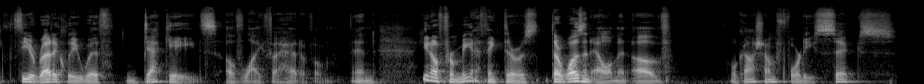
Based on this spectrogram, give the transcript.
theoretically with decades of life ahead of them. And you know, for me, I think there was there was an element of, well, gosh, I'm 46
